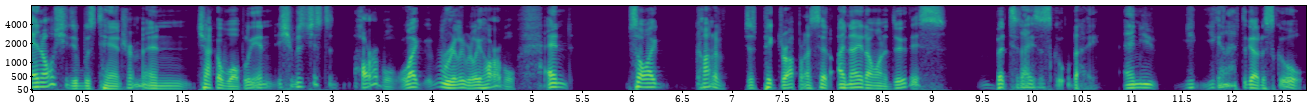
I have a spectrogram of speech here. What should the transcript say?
And all she did was tantrum and chuck a wobbly, and she was just horrible, like really, really horrible. And so I kind of just picked her up and I said, I know you don't want to do this, but today's a school day and you, you you're going to have to go to school.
